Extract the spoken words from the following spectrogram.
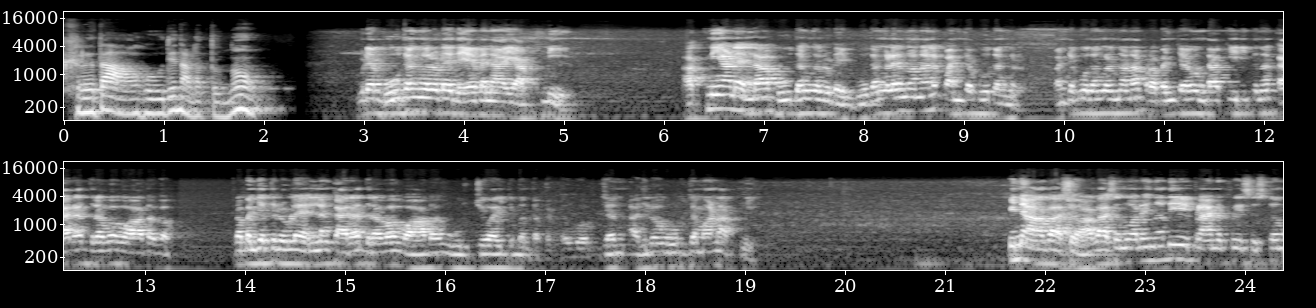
കൃതാഹൂതി നടത്തുന്നു. ഇവിടെ ഭൂതങ്ങളുടെ ദേവനായ അഗ്നി അഗ്നിയാണ് എല്ലാ ഭൂതങ്ങളുടെയും. ഭൂതങ്ങൾ എന്ന് പറഞ്ഞാൽ പഞ്ചഭൂതങ്ങൾ. പഞ്ചഭൂതങ്ങൾ എന്ന് പറഞ്ഞാൽ പ്രപഞ്ചം ഉണ്ടാക്കിയിരിക്കുന്ന കരദ്രവ വാതകം പ്രപഞ്ചത്തിലുള്ള എല്ലാം കരദ്രവ വാത ഊർജവുമായിട്ട് ബന്ധപ്പെട്ട്. ഊർജം അതിലെ ഊർജമാണ് അഗ്നി. പിന്നെ ആകാശം. ആകാശം എന്ന് പറയുന്നത് ഈ പ്ലാനറ്ററി സിസ്റ്റം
